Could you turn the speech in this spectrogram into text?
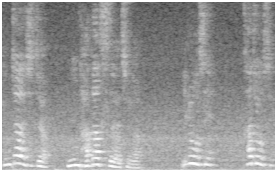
괜찮으시죠? 문 닫았어요, 제가. 이리 오세요. 가져오세요.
